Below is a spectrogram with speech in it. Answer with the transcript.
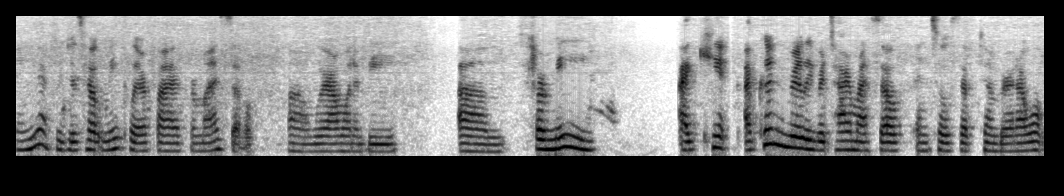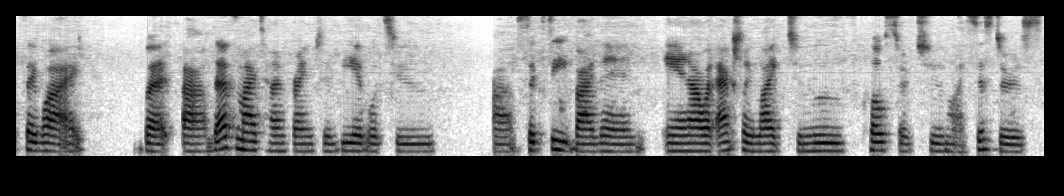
And you to just help me clarify for myself uh, where I want to be. Um, for me, I can't. I couldn't really retire myself until September, and I won't say why, but um, that's my time frame to be able to uh, succeed by then. And I would actually like to move closer to my sisters.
